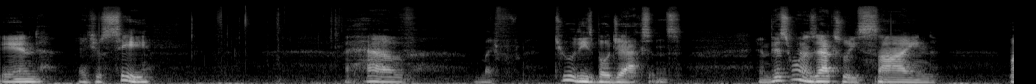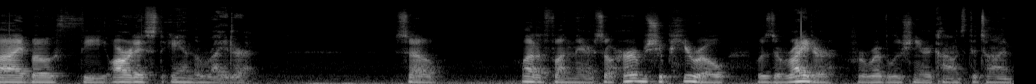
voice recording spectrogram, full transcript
And as you'll see, I have my two of these Bo Jacksons. And this one is actually signed by both the artist and the writer. So, a lot of fun there. So, Herb Shapiro was the writer for Revolutionary Comics at the time.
